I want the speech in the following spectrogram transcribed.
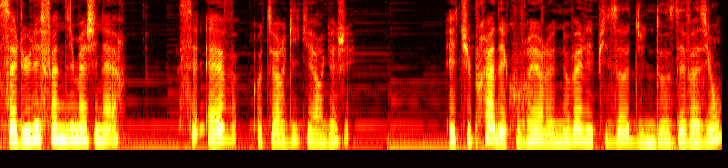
Salut les fans d'imaginaire, c'est Eve, auteur geek et engagée. Es-tu prêt à découvrir le nouvel épisode d'une dose d'évasion?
